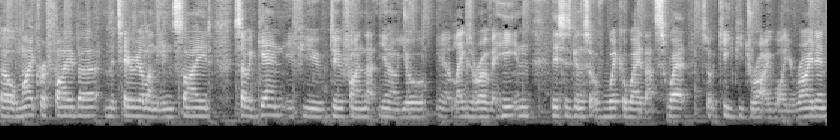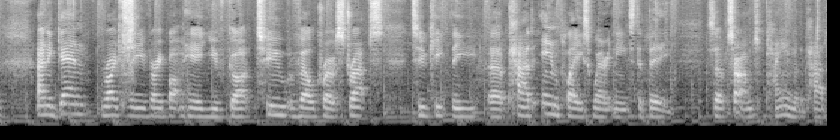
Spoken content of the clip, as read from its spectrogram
or microfiber material on the inside. So again, if you do find that you know your legs are overheating, this is going to sort of wick away that sweat, sort of keep you dry while you're riding. And again, right at the very bottom here, you've got two Velcro straps to keep the uh, pad in place where it needs to be. So sorry, I'm just playing with the pad.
